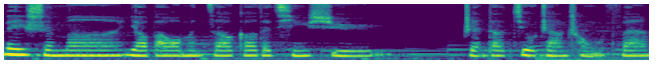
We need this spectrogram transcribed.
为什么要把我们糟糕的情绪转到旧账重翻？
